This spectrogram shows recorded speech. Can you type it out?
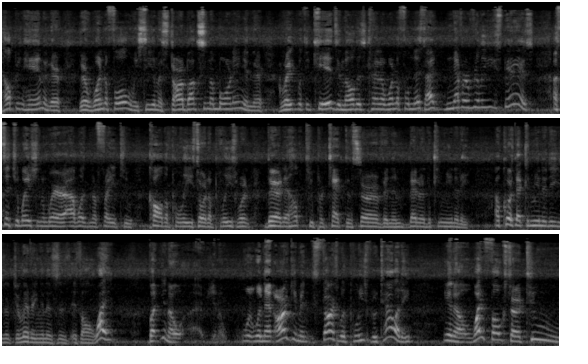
helping hand and they're they're wonderful. We see them at starbucks in the morning and they're great with the kids and all this kind of wonderfulness. I've never really experienced a situation where i wasn't afraid to call the police or the police weren't there to help to protect and serve and then better the community. Of course that community that you're living in is, is, is all white but you know when, that argument starts with police brutality you know white folks are too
